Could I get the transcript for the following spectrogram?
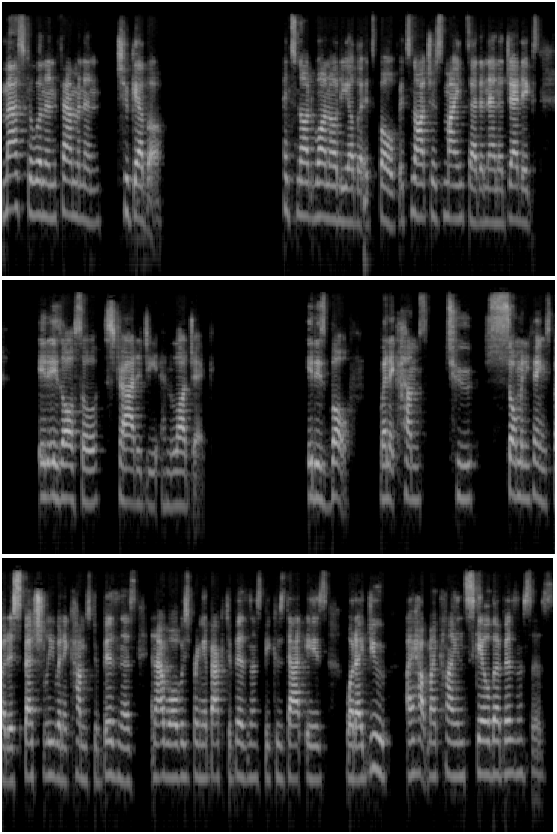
masculine and feminine together. It's not one or the other, it's both. It's not just mindset and energetics, it is also strategy and logic. It is both when it comes to so many things, but especially when it comes to business. And I will always bring it back to business because that is what I do. I help my clients scale their businesses.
